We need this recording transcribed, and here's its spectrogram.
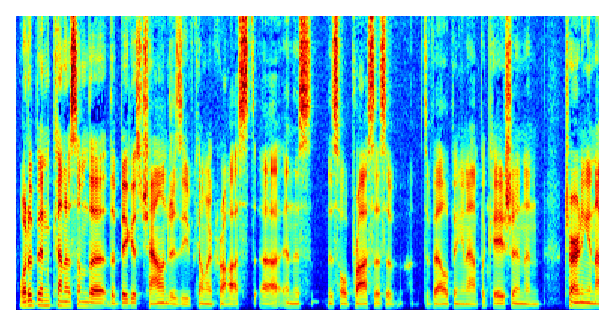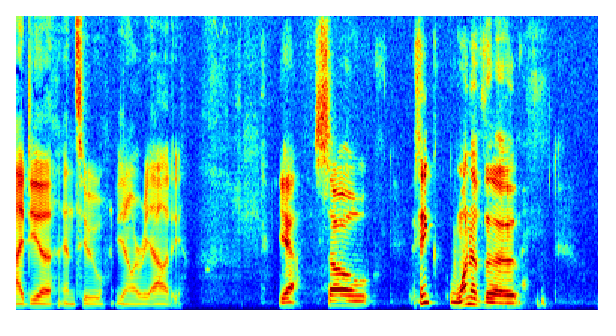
what have been kind of some of the, the biggest challenges you've come across uh, in this this whole process of developing an application and turning an idea into you know a reality? Yeah. So I think one of the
